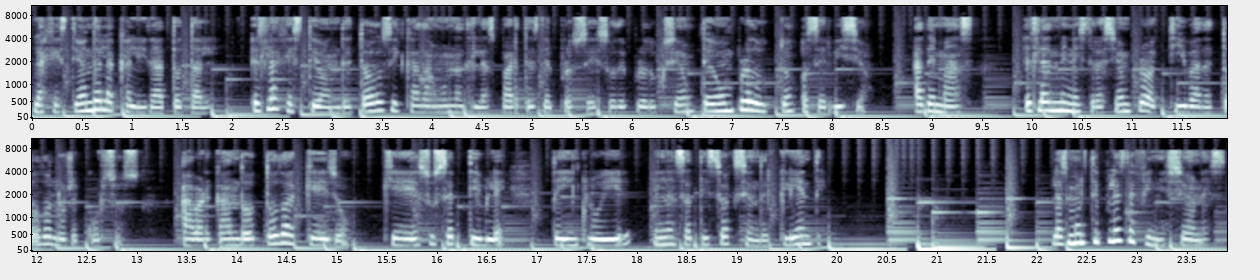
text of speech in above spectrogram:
La gestión de la calidad total es la gestión de todos y cada una de las partes del proceso de producción de un producto o servicio. Además, es la administración proactiva de todos los recursos, abarcando todo aquello que es susceptible de incluir en la satisfacción del cliente. Las múltiples definiciones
